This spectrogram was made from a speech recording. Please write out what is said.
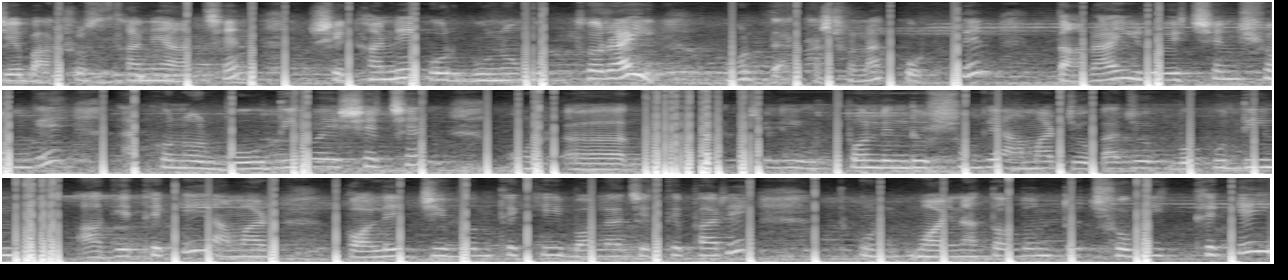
যে বাসস্থানে আছেন, সেখানে ওর গুণমুগ্ধরাই ওর দেখাশোনা করতেন, তারাই রয়েছেন সঙ্গে। এখন ওর বৌদিও এসেছেন। ওর অ্যাকচুয়ালি উৎপলেন্দুর সঙ্গে আমার যোগাযোগ বহুদিন আগে থেকেই, আমার কলেজ জীবন থেকেই বলা যেতে পারে। ময়নাতদন্ত ছবি থেকেই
